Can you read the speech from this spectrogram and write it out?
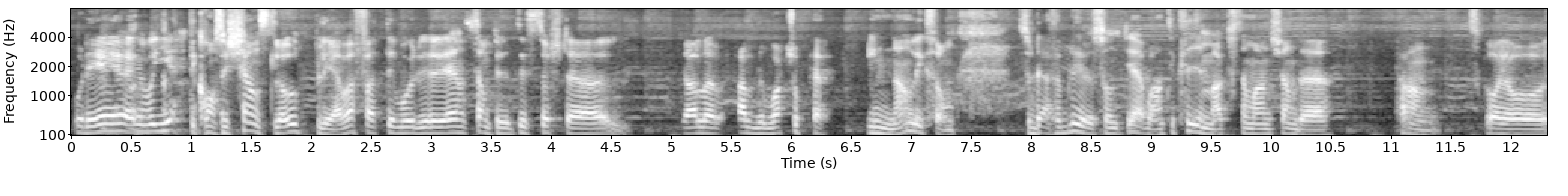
Och det var en jättekonstig känsla att uppleva för att det var samtidigt det största... Jag har aldrig, aldrig varit så pepp innan. Liksom. Så därför blev det sånt jävla antiklimax när man kände, fan, ska jag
